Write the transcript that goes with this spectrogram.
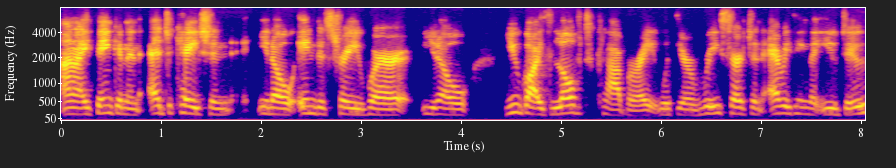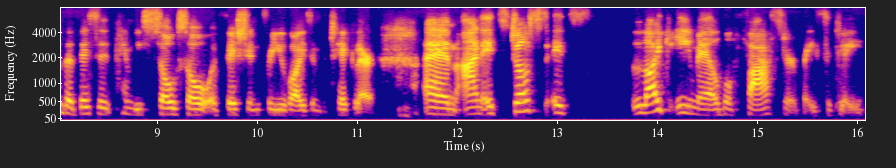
and I think in an education, you know, industry where you know you guys love to collaborate with your research and everything that you do that this is, can be so so efficient for you guys in particular. Um, and it's just it's like email but faster basically.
